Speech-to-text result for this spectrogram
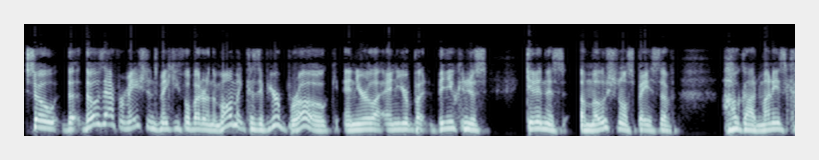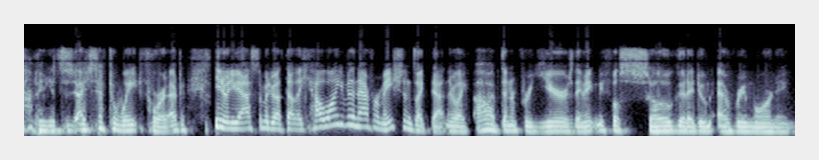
So th- those affirmations make you feel better in the moment because if you're broke and you're like, and you're but then you can just get in this emotional space of oh god money's coming. It's i just have to wait for it. After, you know you ask somebody about that like how long have you been affirmations like that? And they're like oh i've done them for years. They make me feel so good. I do them every morning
